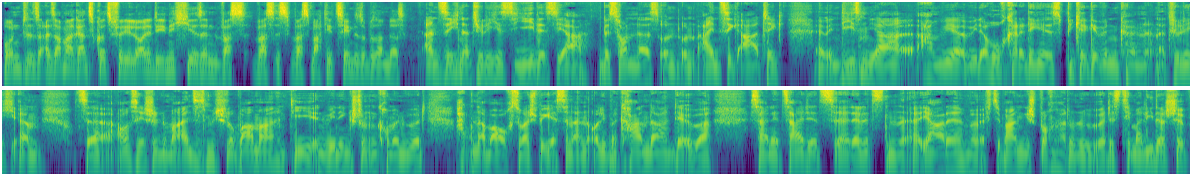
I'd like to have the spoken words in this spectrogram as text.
Und sag mal ganz kurz für die Leute, die nicht hier sind, was, was ist, was macht die zehnte so besonders? An sich natürlich ist jedes Jahr besonders und, und einzigartig. Ähm, in diesem Jahr haben wir wieder hochkarätige Speaker gewinnen können. Natürlich, ähm, unser Aushängeschild Nummer eins ist Michelle Obama, die in wenigen Stunden kommen wird. Hatten aber auch zum Beispiel gestern einen Oliver Kahn da, der über seine Zeit jetzt äh, der letzten äh, Jahre beim FC Bayern gesprochen hat und über das Thema Leadership.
